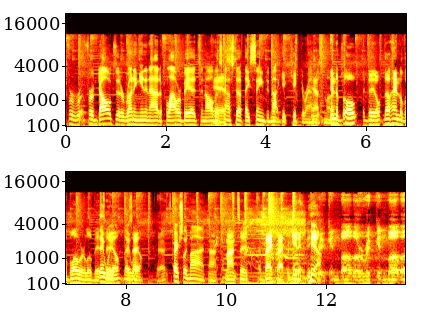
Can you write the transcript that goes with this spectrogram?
for for dogs that are running in and out of flower beds and all this Yes. kind of stuff. They seem to not get kicked around Yeah. as much. And the blow, they'll they'll handle the blower a little bit. They too, will, they 'cause that- will. especially mine. uh, mine too. A backpack will get it. Yeah. Rick and Bubba, Rick and Bubba.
